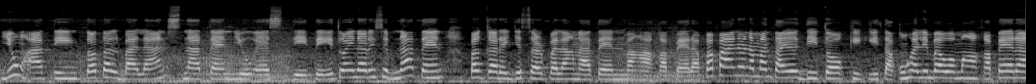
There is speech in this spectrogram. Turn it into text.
yung ating total balance na 10 USDT. Ito ay na-receive natin pagka-register pa lang natin mga kapera. Paano naman tayo dito kikita? Kung halimbawa mga kapera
